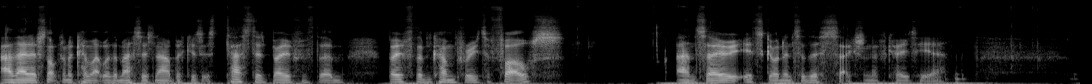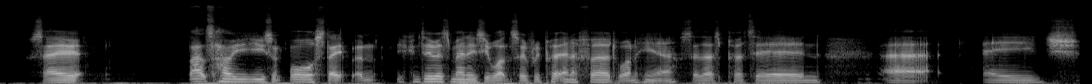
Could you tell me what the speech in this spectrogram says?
and then it's not going to come up with a message now because it's tested both of them both of them come through to false. And so it's gone into this section of code here. So that's how you use an OR statement. You can do as many as you want. So if we put in a third one here so let's put in uh, age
